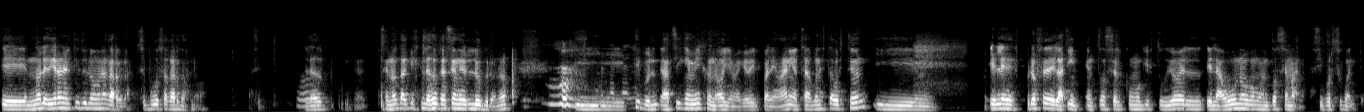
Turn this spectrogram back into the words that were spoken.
eh, no le dieron el título de una carrera. Se pudo sacar dos no se nota que la educación es lucro, ¿no? Y pues, así que me dijo, no, yo me quiero ir para Alemania, estaba con esta cuestión, y él es profe de latín, entonces él como que estudió el, el A1 como en dos semanas, así por su cuenta.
